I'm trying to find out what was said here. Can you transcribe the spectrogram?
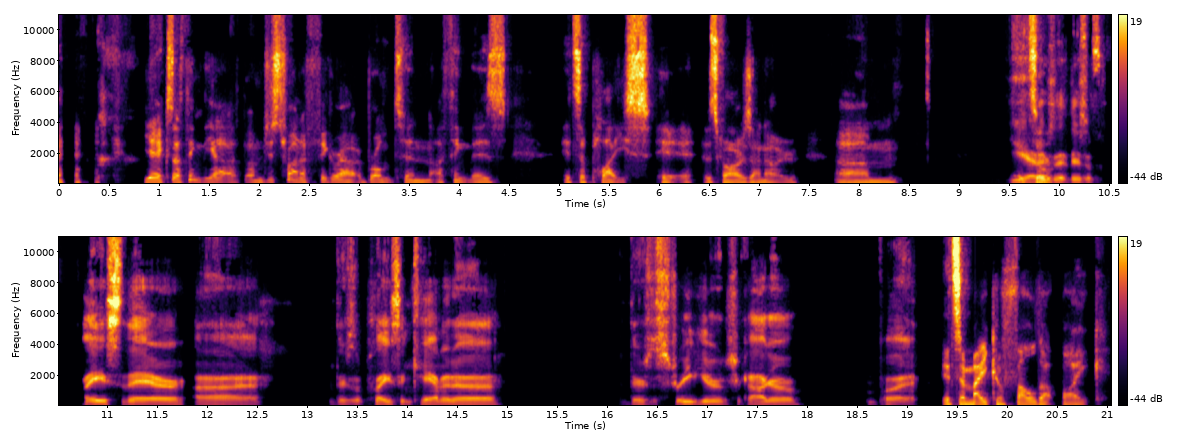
Yeah, because I think yeah, I'm just trying to figure out Brompton. I think there's it's a place here, as far as I know. Um, Yeah, there's a- a there's a place there. Uh, there's a place in Canada. There's a street here in Chicago, but it's a make of fold up bike.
